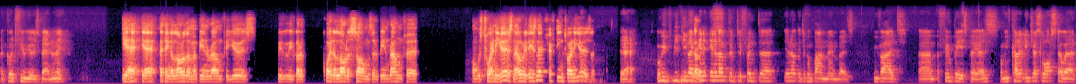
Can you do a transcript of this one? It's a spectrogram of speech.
a good few years, Ben, hasn't it? Yeah, yeah. I think a lot of them have been around for years. We've we've got a, quite a lot of songs that have been around for almost 20 years now, really, isn't it? 15, 20 years. Yeah. But we've, we've been like in, in and out of different uh, in and out of different band members. We've had um, a few bass players, and we've currently just lost our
